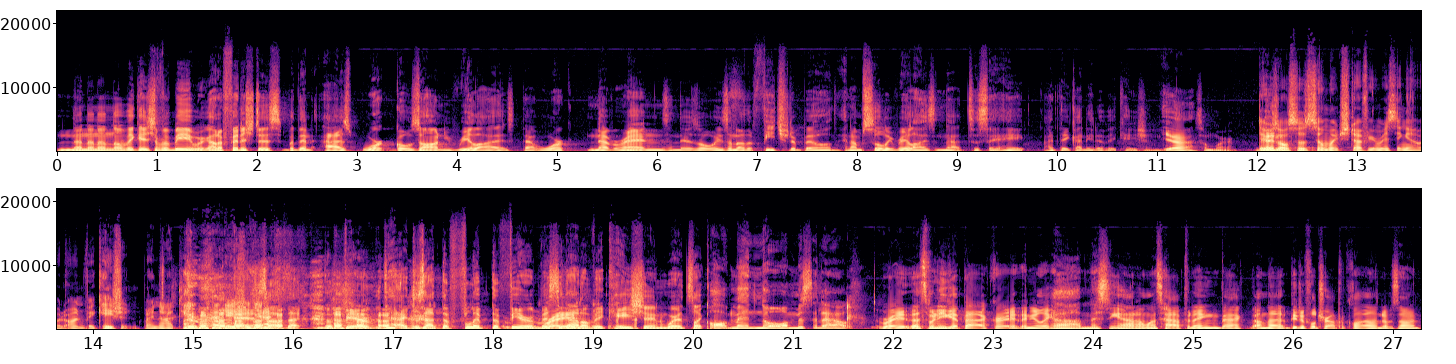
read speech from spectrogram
no, no, no, no vacation for me. We got to finish this. But then as work goes on, you realize that work never ends and there's always another feature to build. And I'm slowly realizing that to say, hey, I think I need a vacation Yeah. somewhere. There's And- also so much stuff you're missing out on vacation by not taking vacation. So that, the fear of, I just have to flip the fear of missing Right. out on vacation where it's like, oh man, no, I'm missing out. Right. That's when you get back, right? Then you're like, ah, I'm missing out on what's happening back on that beautiful tropical island I was on.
